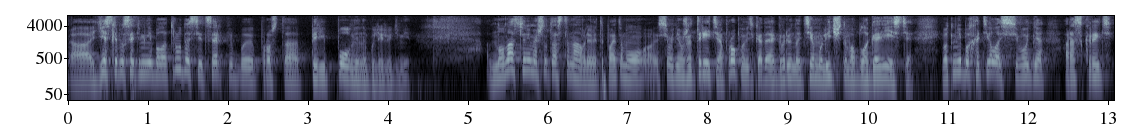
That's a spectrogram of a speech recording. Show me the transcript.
Э, если бы с этим не было трудностей, церкви бы просто переполнены были людьми. Но нас все время что-то останавливает, и поэтому сегодня уже третья проповедь, когда я говорю на тему личного благовестия. И вот мне бы хотелось сегодня раскрыть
